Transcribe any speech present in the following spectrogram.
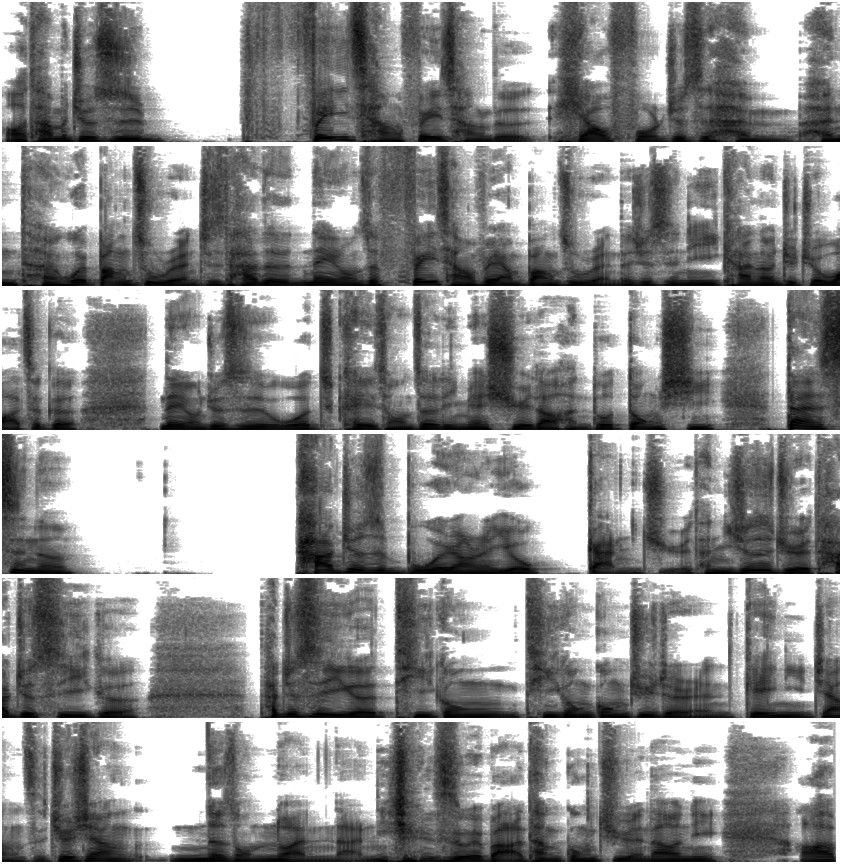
哦，他们就是。非常非常的 helpful，就是很很很会帮助人，就是它的内容是非常非常帮助人的，就是你一看到就觉得哇，这个内容就是我可以从这里面学到很多东西。但是呢，它就是不会让人有感觉，它你就是觉得它就是一个。他就是一个提供提供工具的人给你这样子，就像那种暖男，你就是会把他当工具人，然后你啊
